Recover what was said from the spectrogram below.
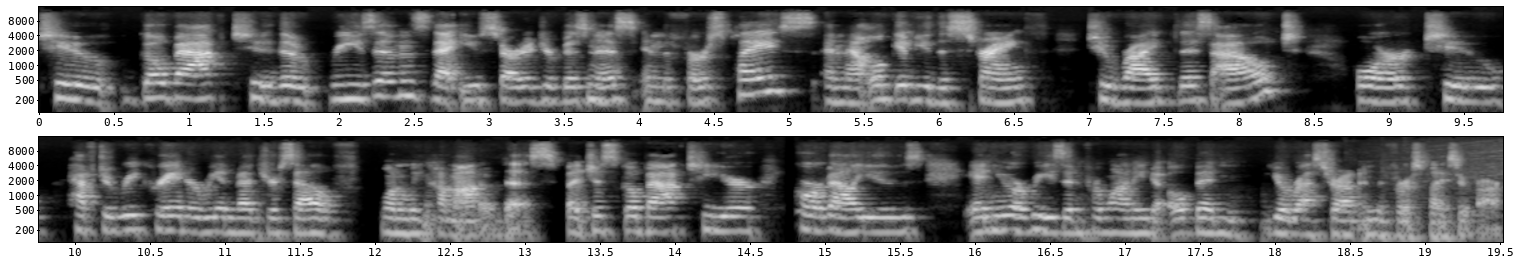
to go back to the reasons that you started your business in the first place and that will give you the strength to ride this out or to have to recreate or reinvent yourself when we come out of this. But just go back to your core values and your reason for wanting to open your restaurant in the first place or bar.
